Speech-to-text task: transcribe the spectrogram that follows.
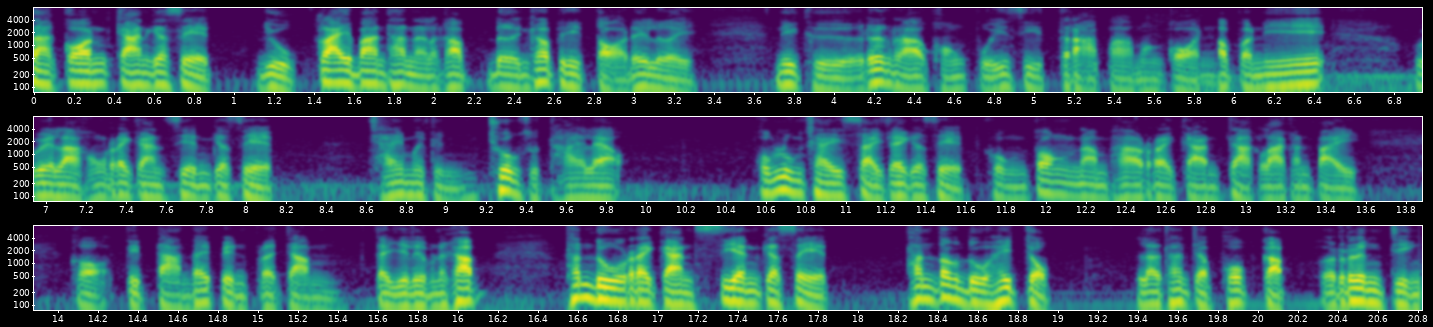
สากลการเกษตรอยู่ใกล้บ้านท่านนะครับ เดินเข้าไปติดต่อได้เลย นี่คือเรื่องราวของปุ๋ยอินทรีย์ตราปลามังกรครับวันนี้เวลาของรายการเซียนเกษตร ใช้มาถึงช่วงสุดท้ายแล้ว ผมลุงชัยใส่ใจเกษตรคงต้องนำพารายการจากลากันไป ก็ติดตามได้เป็นประจำแต่อย่าลืมนะครับ ท่านดูรายการเซียนเกษตร ท่านต้องดูให้จบ แล้วท่านจะพบกับเรื่องจริง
